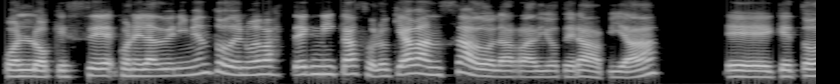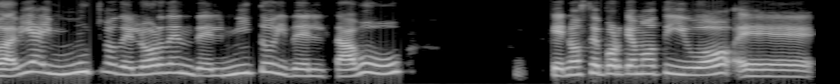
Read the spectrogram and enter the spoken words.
con, lo que se, con el advenimiento de nuevas técnicas o lo que ha avanzado la radioterapia, eh, que todavía hay mucho del orden del mito y del tabú, que no sé por qué motivo, eh,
